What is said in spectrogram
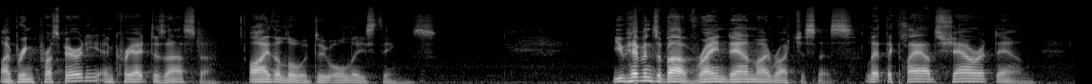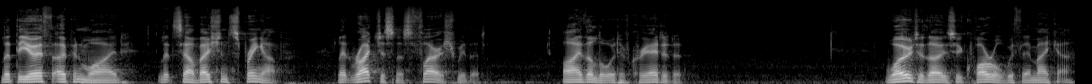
I bring prosperity and create disaster. I, the Lord, do all these things. You heavens above, rain down my righteousness. Let the clouds shower it down. Let the earth open wide. Let salvation spring up. Let righteousness flourish with it. I, the Lord, have created it. Woe to those who quarrel with their Maker,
